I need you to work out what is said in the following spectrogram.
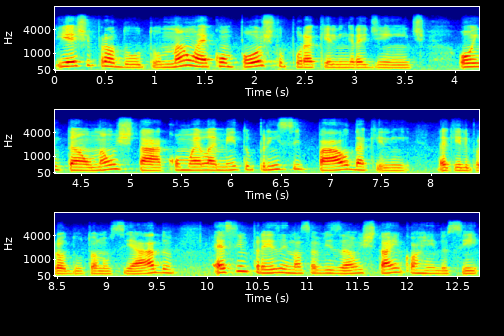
e este produto não é composto por aquele ingrediente ou então não está como elemento principal daquele, daquele produto anunciado, essa empresa, em nossa visão, está incorrendo-se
